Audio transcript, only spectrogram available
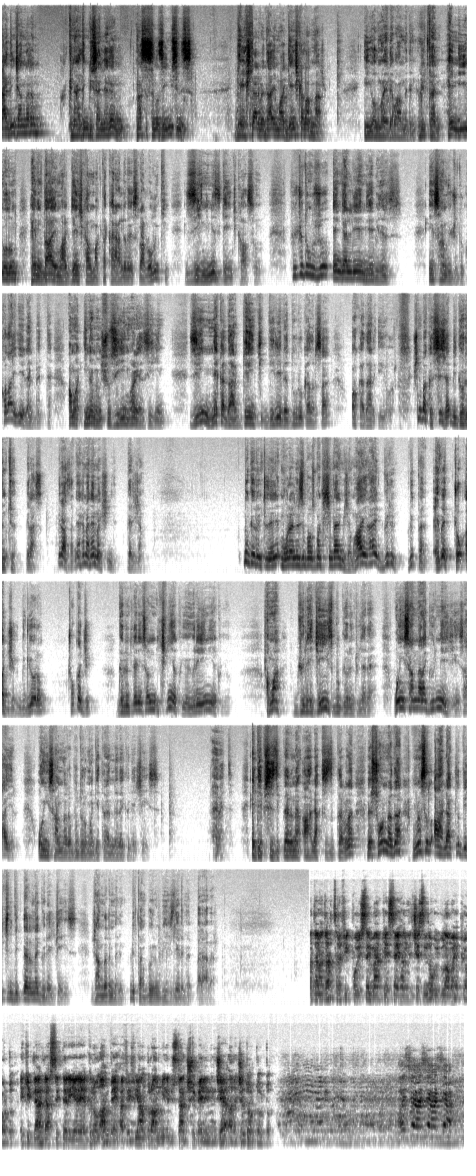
Günaydın canlarım. Günaydın güzellerim. Nasılsınız, iyi misiniz? Gençler ve daima genç kalanlar. iyi olmaya devam edin. Lütfen hem iyi olun hem daima genç kalmakta kararlı ve ısrarlı olun ki zihniniz genç kalsın. Vücudumuzu engelleyemeyebiliriz. İnsan vücudu kolay değil elbette. Ama inanın şu zihin var ya zihin. Zihin ne kadar genç, diri ve duru kalırsa o kadar iyi olur. Şimdi bakın size bir görüntü biraz. Birazdan hemen hemen şimdi vereceğim. Bu görüntüleri moralinizi bozmak için vermeyeceğim. Hayır hayır gülün lütfen. Evet çok acı biliyorum. Çok acı. Görüntüler insanın içini yakıyor, yüreğini yakıyor. Ama güleceğiz bu görüntülere. O insanlara gülmeyeceğiz. Hayır. O insanları bu duruma getirenlere güleceğiz. Evet. Edepsizliklerine, ahlaksızlıklarına ve sonra da nasıl ahlaklı geçindiklerine güleceğiz. Canlarım benim. Lütfen buyurun bir izleyelim hep beraber. Adana'da trafik polisi Merkez Seyhan ilçesinde uygulama yapıyordu. Ekipler lastikleri yere yakın olan ve hafif yan duran minibüsten şüphelenince aracı durdurdu. Aşağı aşağı aşağı.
